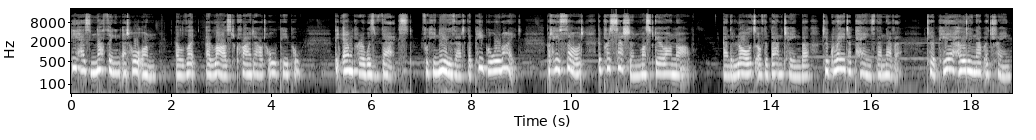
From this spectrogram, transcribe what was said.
he has nothing at all on, at last cried out all people. The emperor was vexed, for he knew that the people were right, but he thought the procession must go on now, and the lords of the bedchamber took greater pains than ever to appear holding up a train,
